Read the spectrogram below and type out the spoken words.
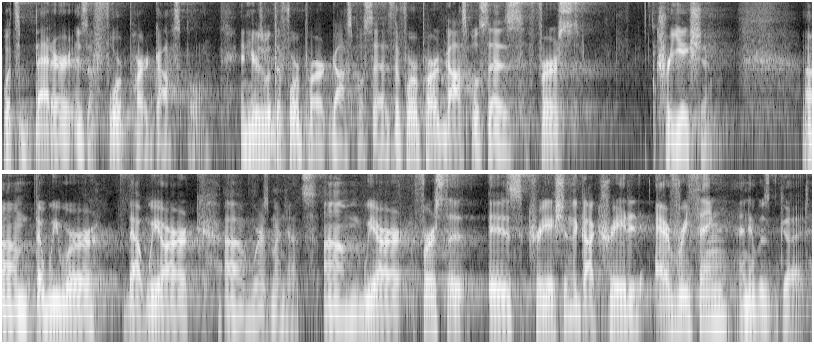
What's better is a four part gospel. And here's what the four part gospel says the four part gospel says first, creation. Um, that we were, that we are, uh, where's my notes? Um, we are, first is creation, that God created everything and it was good.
